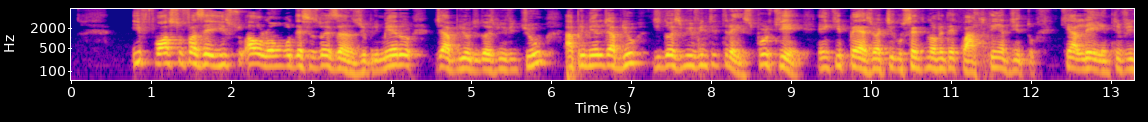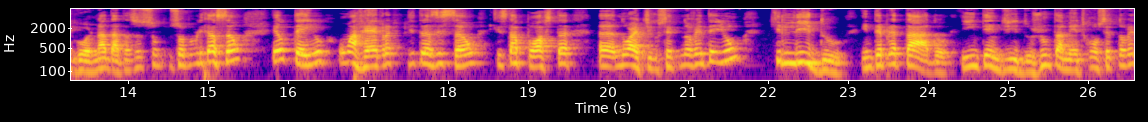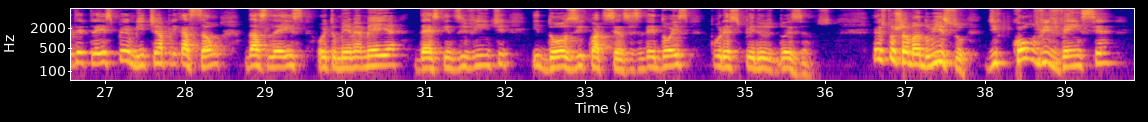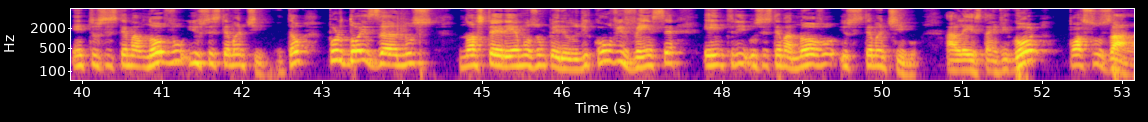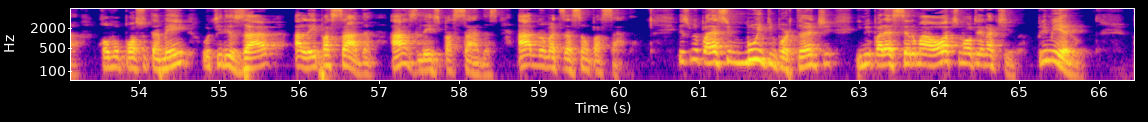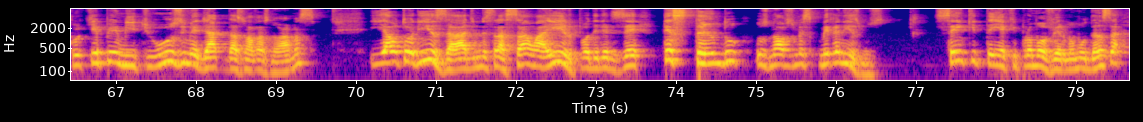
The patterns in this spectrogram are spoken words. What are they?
e posso fazer isso ao longo desses dois anos, de 1 de abril de 2021 a 1 de abril de 2023. Por quê? Em que pese o artigo 194 tenha dito que a lei entre em vigor na data de sua publicação, eu tenho uma regra de transição que está posta uh, no artigo 191 que lido, interpretado e entendido juntamente com o 193 permite a aplicação das leis 8666, 10520 e 12462 por esse período de dois anos. Eu estou chamando isso de convivência entre o sistema novo e o sistema antigo. Então, por dois anos, nós teremos um período de convivência entre o sistema novo e o sistema antigo. A lei está em vigor, posso usá-la, como posso também utilizar a lei passada, as leis passadas, a normatização passada. Isso me parece muito importante e me parece ser uma ótima alternativa. Primeiro, porque permite o uso imediato das novas normas e autoriza a administração a ir, poderia dizer, testando os novos mecanismos sem que tenha que promover uma mudança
